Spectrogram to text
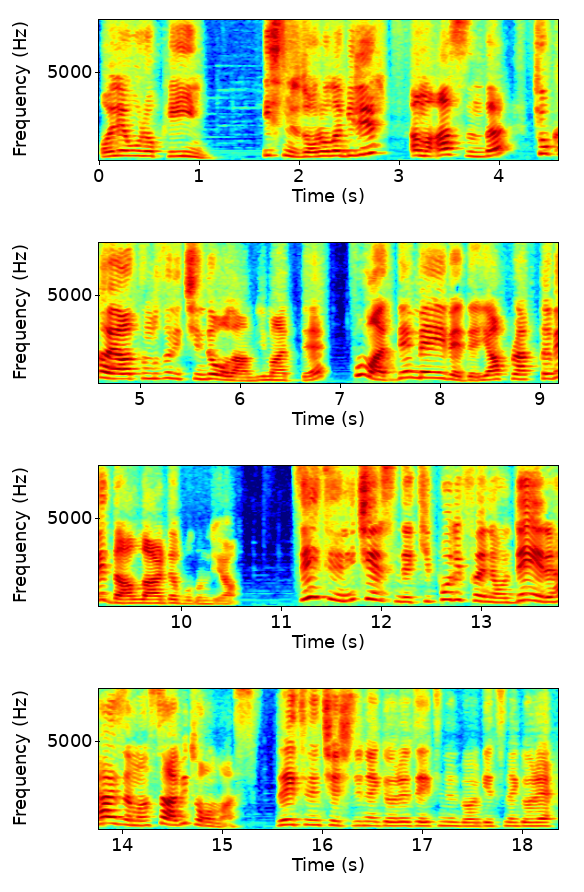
oleuropein. İsmi zor olabilir ama aslında çok hayatımızın içinde olan bir madde. Bu madde meyvede, yaprakta ve dallarda bulunuyor. Zeytinin içerisindeki polifenol değeri her zaman sabit olmaz. Zeytinin çeşidine göre, zeytinin bölgesine göre,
